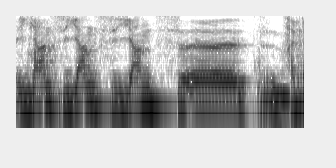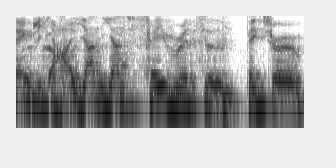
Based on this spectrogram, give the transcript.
Jans Jans Jans äh, Habt ihr eigentlich Ha- gewusst- Jan, Jans Favorite äh, Picture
